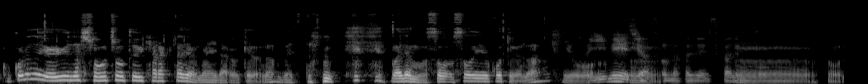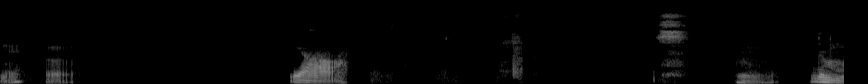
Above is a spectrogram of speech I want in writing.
心の余裕の象徴というキャラクターではないだろうけどな、別に。まあでも、そう、そういうことよな、要は。イメージはそんな感じですかうね。ん、そうね。うん。いやー。うん。でも、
